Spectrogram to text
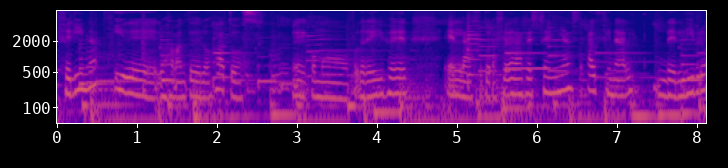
felina y de los amantes de los gatos. Eh, como podréis ver en la fotografía de las reseñas, al final del libro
